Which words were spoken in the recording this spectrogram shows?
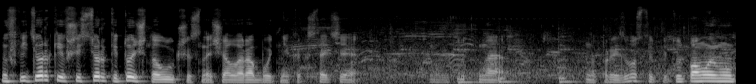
Ну, в пятерке и в шестерке точно лучше сначала работника. Кстати, тут на, на производстве. Тут, по-моему,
